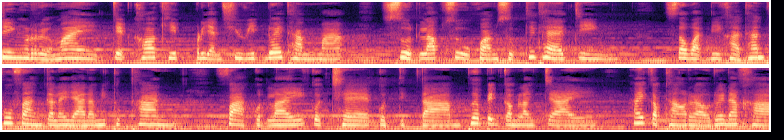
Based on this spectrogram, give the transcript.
จริงหรือไม่เจ็ดข้อคิดเปลี่ยนชีวิตด้วยธรรมะ สูตรลับสู่ความสุขที่แท้จริง สวัสดีค่ะท่านผู้ฟังกัลยาณมิตรทุกท่าน ฝากกดไลค์ กดแชร์ กดติดตาม เพื่อเป็นกำลังใจ ให้กับทางเราด้วยนะคะ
